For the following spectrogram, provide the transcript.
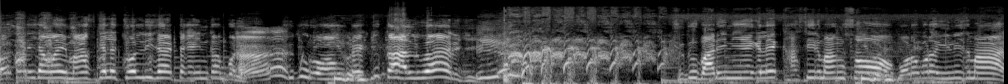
সরকারি জামাই মাস গেলে চল্লিশ হাজার টাকা ইনকাম করে। শুধু রংটা একটু কালুয়া আর কি। শুধু বাড়ি নিয়ে গেলে খাসির মাংস বড় বড় ইলিশ মাছ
